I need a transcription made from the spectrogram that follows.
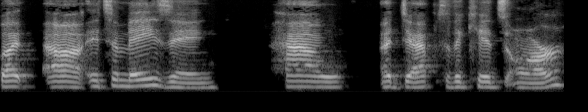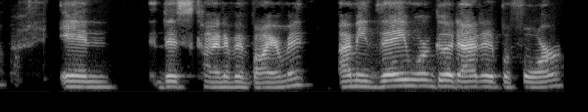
But uh, it's amazing how adept the kids are in this kind of environment. I mean, they were good at it before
